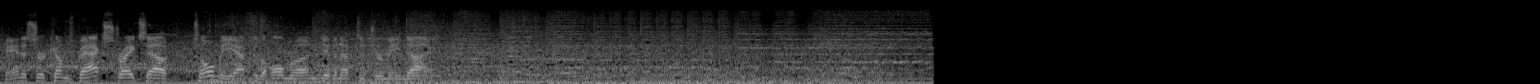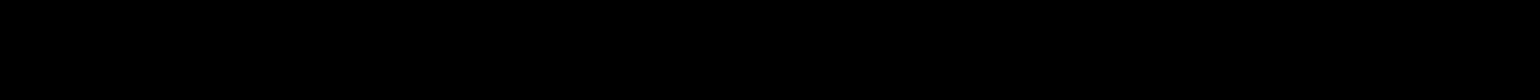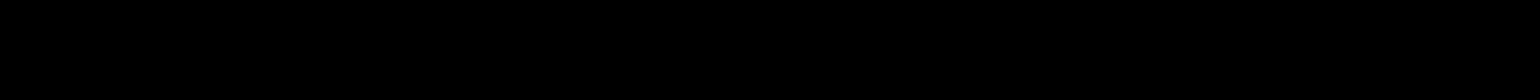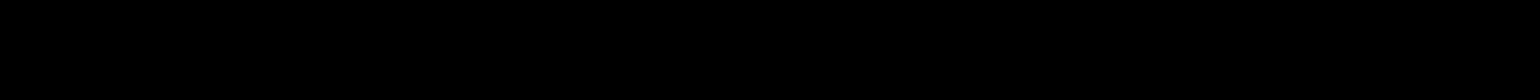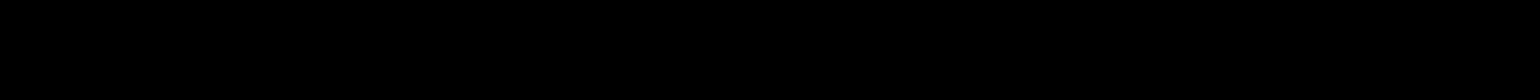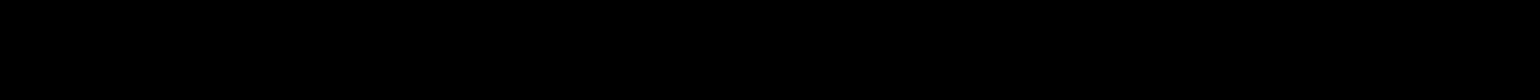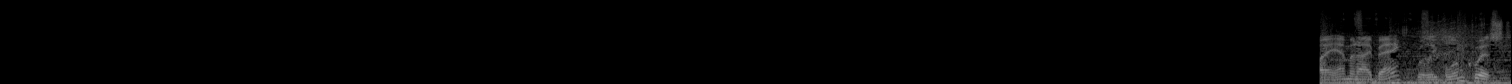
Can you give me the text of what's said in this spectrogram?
Anderson comes back, strikes out Thome after the home run given up to Jermaine Dye. M&I Bank. Willie Bloomquist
